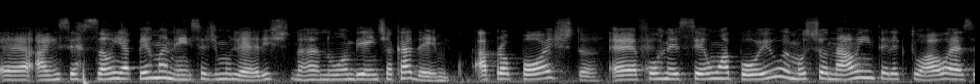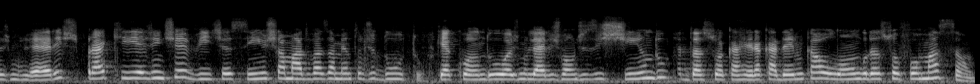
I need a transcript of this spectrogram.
é, a inserção e a permanência de mulheres né, no ambiente acadêmico. A proposta é fornecer um apoio emocional e intelectual a essas mulheres para que a gente evite assim o chamado vazamento de duto, que é quando as mulheres vão desistindo da sua carreira acadêmica ao longo da sua formação.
